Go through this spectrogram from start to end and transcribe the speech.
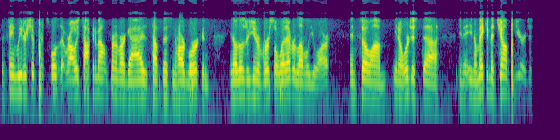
the same leadership principles that we're always talking about in front of our guys, toughness and hard work, and you know those are universal, whatever level you are. And so, um, you know, we're just uh, you know, you know making the jump here, just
